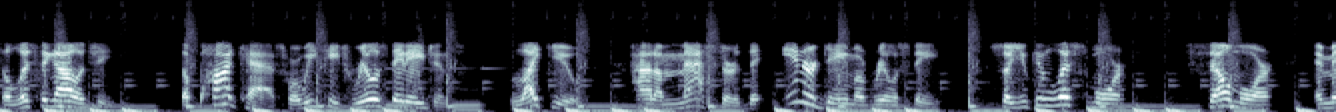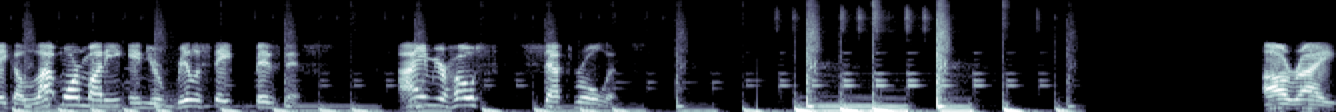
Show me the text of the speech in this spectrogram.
to Listingology, the podcast where we teach real estate agents like you how to master the inner game of real estate so you can list more, sell more, and make a lot more money in your real estate business. I am your host, Seth Rollins. All right.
